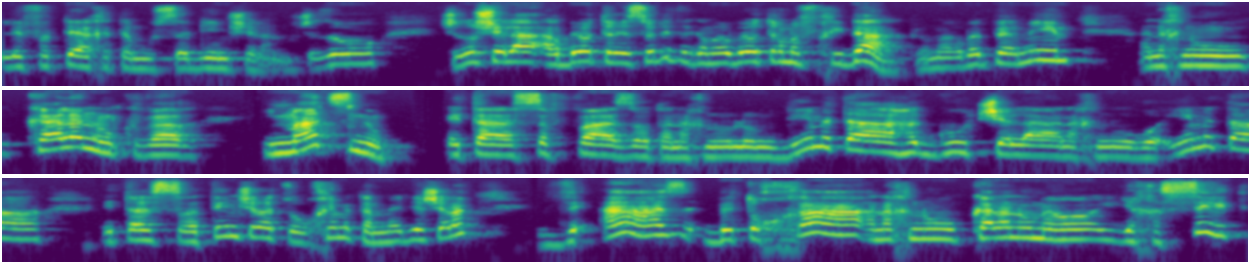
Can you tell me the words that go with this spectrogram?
לפתח את המושגים שלנו שזו, שזו שאלה הרבה יותר יסודית וגם הרבה יותר מפחידה. כלומר הרבה פעמים אנחנו קל לנו כבר אימצנו את השפה הזאת אנחנו לומדים את ההגות שלה אנחנו רואים את, ה, את הסרטים שלה צורכים את המדיה שלה ואז בתוכה אנחנו קל לנו מאוד יחסית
